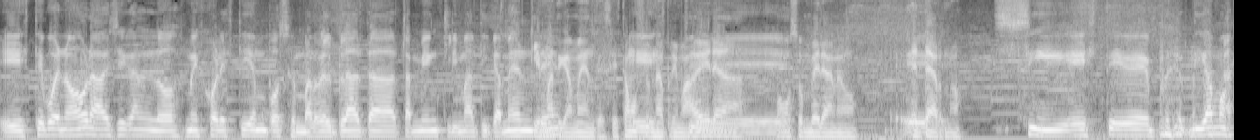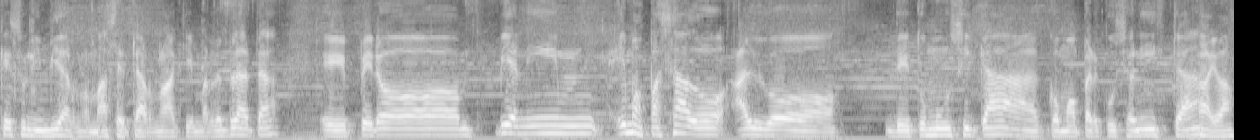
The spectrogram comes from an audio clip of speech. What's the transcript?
Este, bueno, ahora llegan los mejores tiempos en Mar del Plata, también climáticamente. Climáticamente, si estamos en una Este, primavera, vamos a un verano eh, eterno. Sí, este, digamos que es un invierno más eterno aquí en Mar del Plata. Eh, pero bien, y mm, hemos pasado algo de tu música como percusionista. Ahí va,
